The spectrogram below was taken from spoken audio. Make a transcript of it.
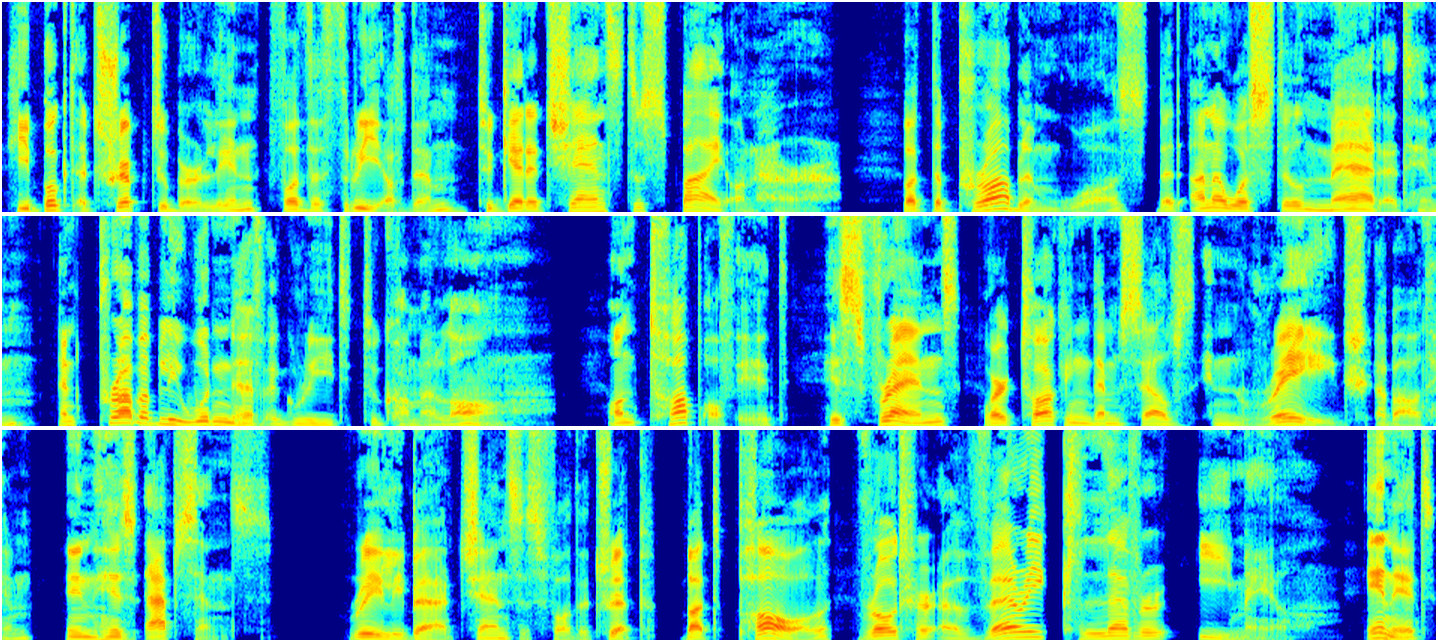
He booked a trip to Berlin for the three of them to get a chance to spy on her. But the problem was that Anna was still mad at him and probably wouldn't have agreed to come along. On top of it, his friends were talking themselves in rage about him in his absence. Really bad chances for the trip. But Paul wrote her a very clever email. In it,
